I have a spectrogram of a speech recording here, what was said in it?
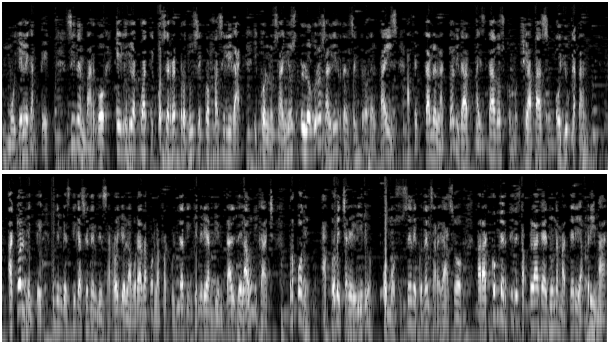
muy elegante. Sin embargo, el lirio acuático se reproduce con facilidad y con los años logró salir del centro del país, afectando en la actualidad a estados como Chiapas o Yucatán. Actualmente, una investigación en desarrollo elaborada por la Facultad de Ingeniería Ambiental de la UNICACH propone aprovechar el lirio, como sucede con el sargazo, para convertir esta plaga en una materia prima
